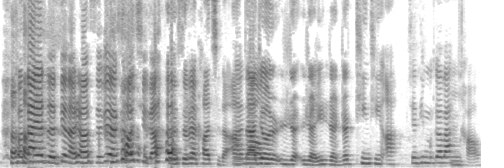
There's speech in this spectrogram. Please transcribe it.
从大叶子的电脑上随便拷取的。对，随便拷取的啊，大家就忍忍忍着听听啊。先听歌吧。嗯，好。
